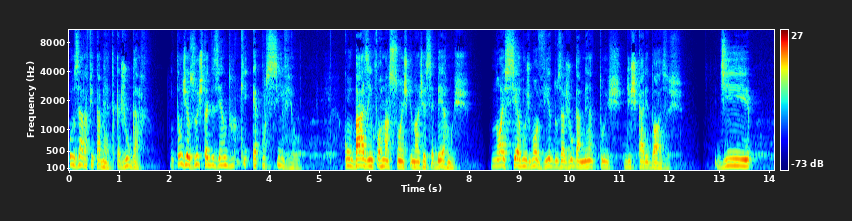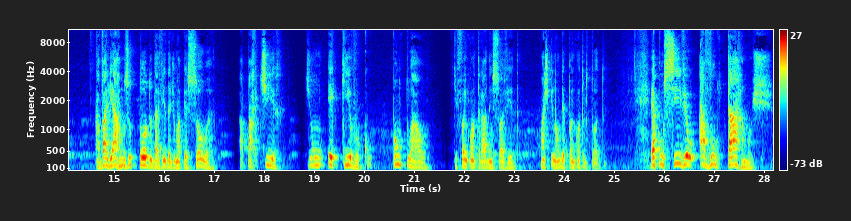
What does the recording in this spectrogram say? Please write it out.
usar a fita métrica, julgar. Então Jesus está dizendo que é possível, com base em informações que nós recebermos, nós sermos movidos a julgamentos descaridosos, de avaliarmos o todo da vida de uma pessoa a partir de um equívoco pontual que foi encontrado em sua vida, mas que não depõe contra o todo. É possível avultarmos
